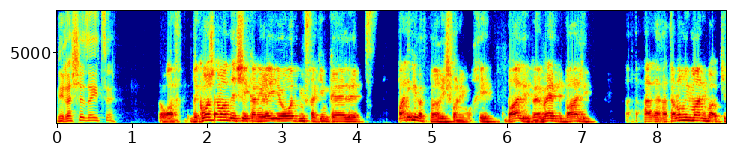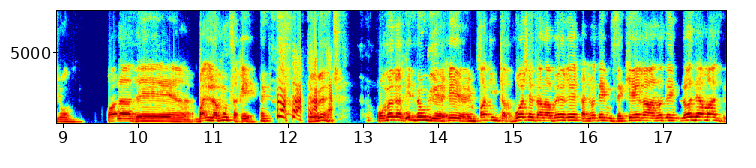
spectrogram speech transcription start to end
נראה שזה יצא. מטורף. וכמו שאמרתי שכנראה יהיו עוד משחקים כאלה, בא לי להיות מהראשונים אחי, בא לי, באמת, בא לי. אתה, אתה לא מבין מה אני, כאילו, וואלה זה, בא לי למות אחי, באמת. אומר אחי דוגרי אחי, עם fucking תחבושת על הברך, אני לא יודע אם זה קרע, אני לא יודע, לא יודע מה זה.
